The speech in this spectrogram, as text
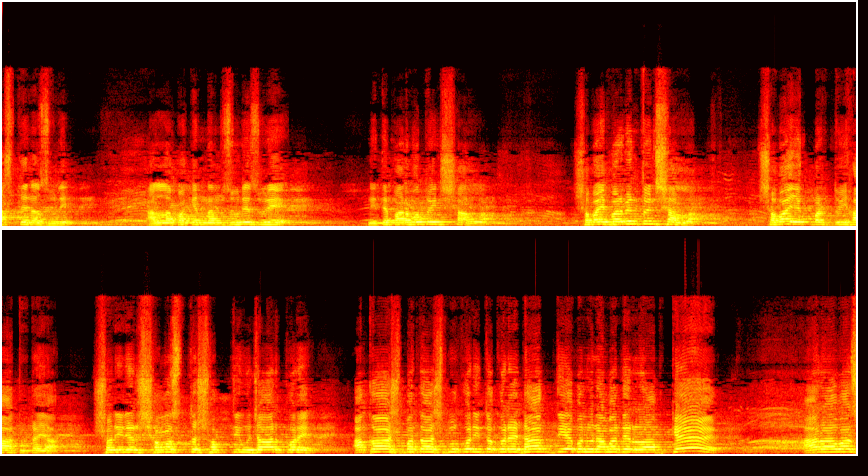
আসতে না জুড়ে। আল্লাহ পাকের নাম জুড়ে জুড়ে নিতে পারব তো ইনশাল্লাহ সবাই পারবেন তো ইনশাল্লাহ সবাই একবার দুই হাত উঠাইয়া শরীরের সমস্ত শক্তি উজাড় করে, আকাশ বাতাস মুখরিত করে ডাক দিয়ে বলুন, আমাদের রবকে আর আওয়াজ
